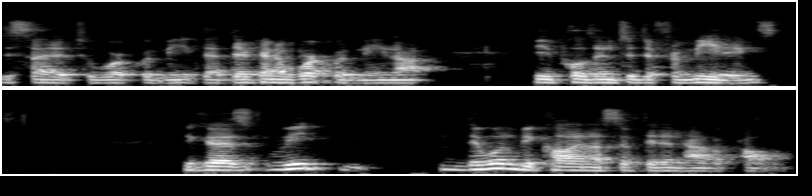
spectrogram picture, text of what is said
decided to work with me, that they're going to work with me, not be pulled into different meetings, because we they wouldn't be calling us if they didn't have a problem.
